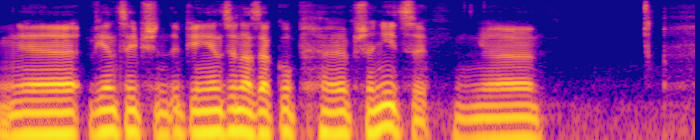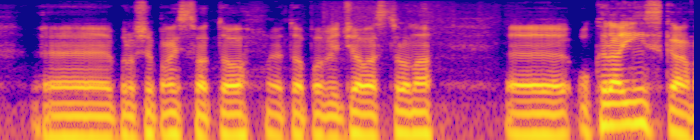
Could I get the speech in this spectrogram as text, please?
e, więcej pieniędzy na zakup e, pszenicy. E, Proszę Państwa, to, to powiedziała strona e, ukraińska.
